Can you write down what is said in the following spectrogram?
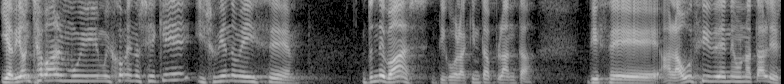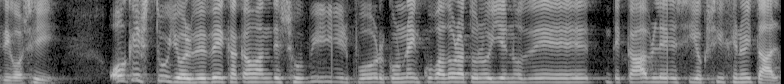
Y había un chaval muy, muy joven, no sé qué, y subiendo me dice, ¿dónde vas? Digo, la quinta planta. Dice, ¿a la UCI de neonatales? Digo, sí. Oh, que es tuyo el bebé que acaban de subir por, con una incubadora todo lleno de, de cables y oxígeno y tal.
